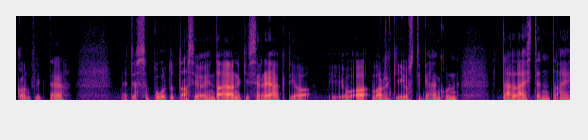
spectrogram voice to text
konflikteja, että jos sä puutut asioihin, tai ainakin se reaktio, va- varsinkin just ikään kuin tällaisten tai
